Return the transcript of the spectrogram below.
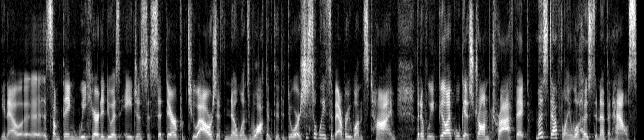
you know uh, something we care to do as agents to sit there for two hours if no one's walking through the door it's just a waste of everyone's time but if we feel like we'll get strong traffic most definitely we'll host an open house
